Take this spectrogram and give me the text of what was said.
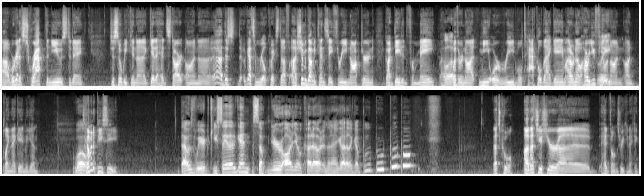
uh, we're gonna scrap the news today, just so we can uh, get a head start on. Uh, uh, there's we got some real quick stuff. Uh, Shin Megami Tensei 3 Nocturne got dated for May. Hello? Whether or not me or Reed will tackle that game, I don't know. How are you feeling on on playing that game again? Whoa, It's coming to PC. that was weird. Can you say that again? Some your audio cut out, and then I got like a boop boop boop boop. That's cool. Uh, that's just your uh, headphones reconnecting.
